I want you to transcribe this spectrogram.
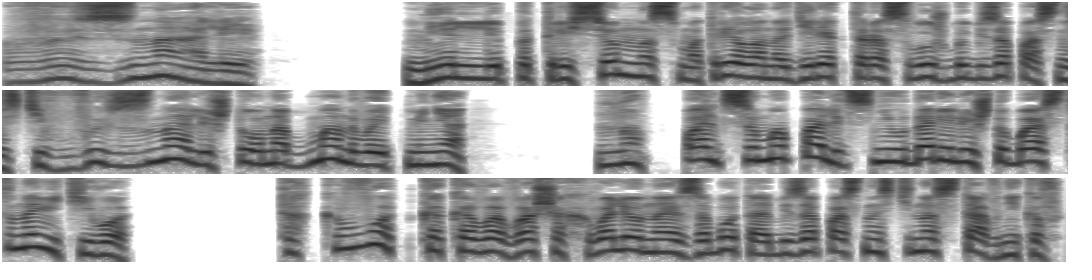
Вы знали, Мелли потрясенно смотрела на директора службы безопасности. «Вы знали, что он обманывает меня, но пальцем о палец не ударили, чтобы остановить его. Так вот, какова ваша хваленая забота о безопасности наставников!»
